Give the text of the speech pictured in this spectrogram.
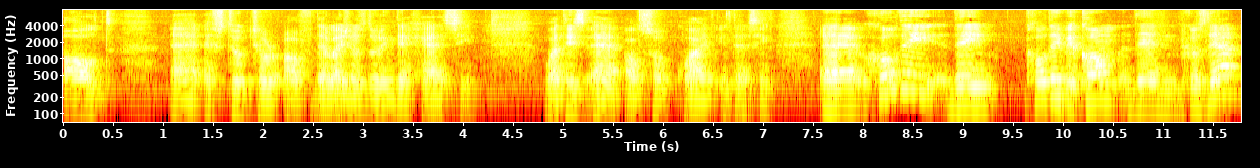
old uh, structure of the legions during the heresy, what is uh, also quite interesting. How they they how they become then because they are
